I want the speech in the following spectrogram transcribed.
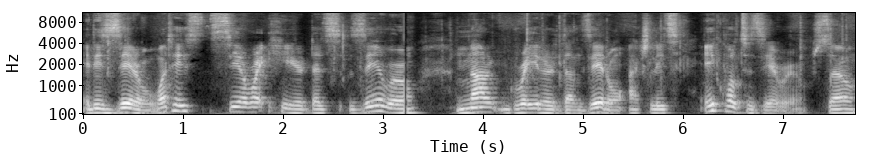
it is 0 what is 0 right here? That's 0 not greater than 0 actually it's equal to 0 so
